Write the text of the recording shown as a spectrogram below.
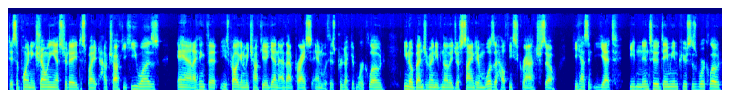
disappointing showing yesterday, despite how chalky he was. And I think that he's probably going to be chalky again at that price and with his projected workload. You know, Benjamin, even though they just signed him, was a healthy scratch. So he hasn't yet eaten into Dameon Pierce's workload,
